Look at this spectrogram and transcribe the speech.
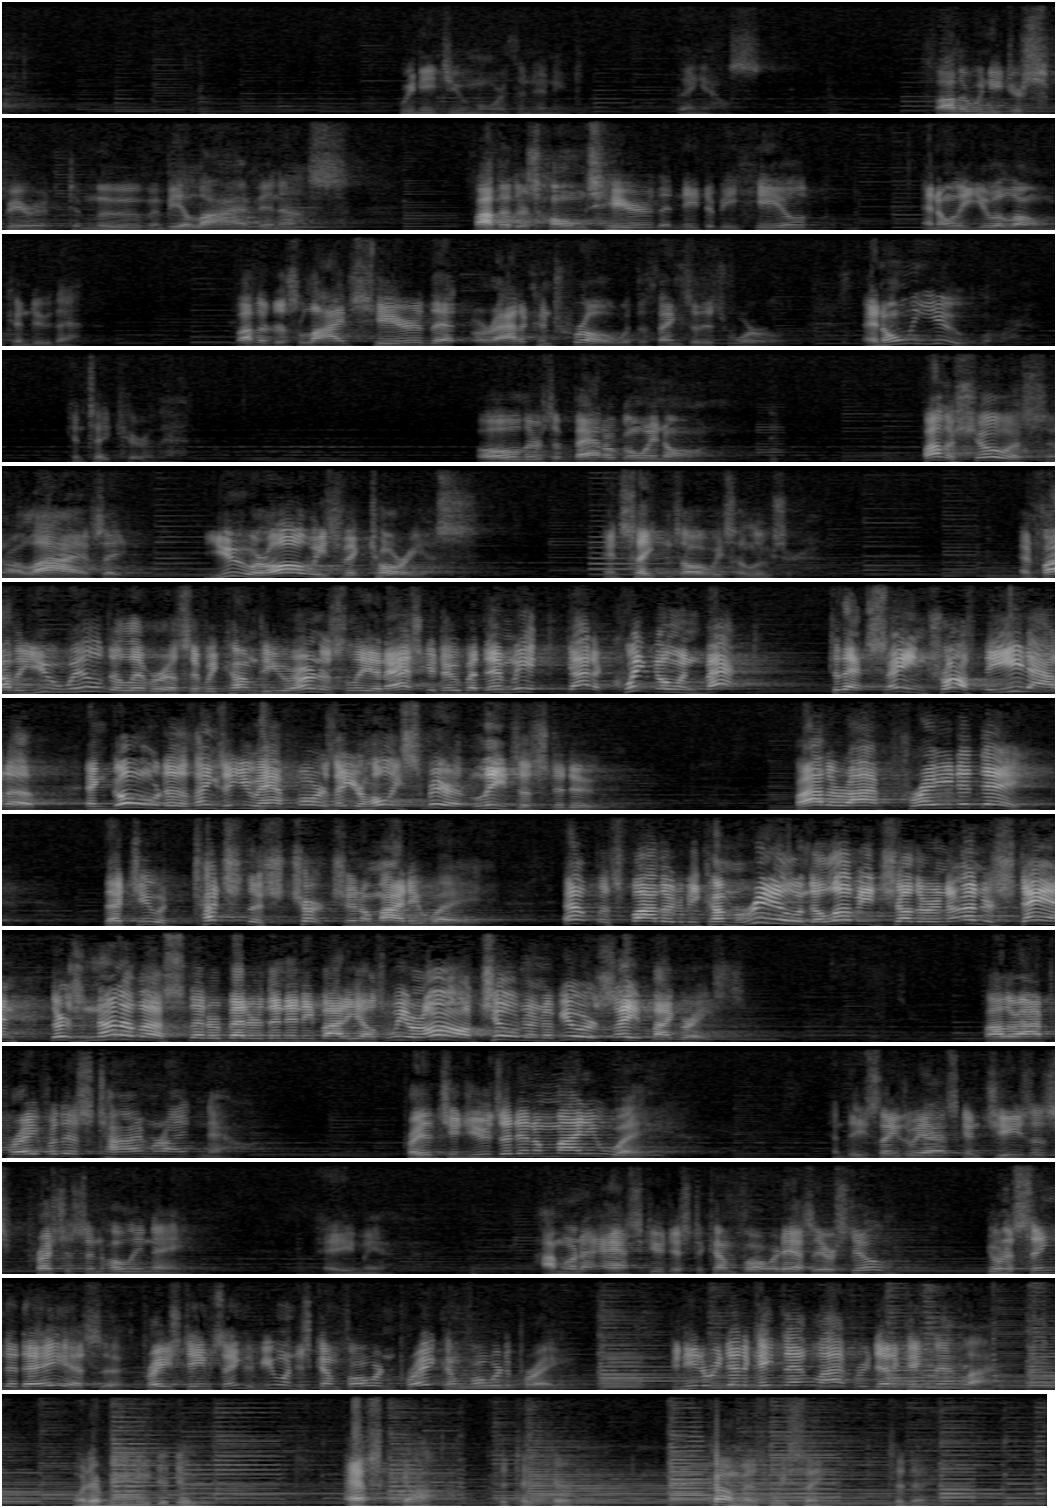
we need you more than anything else. Father, we need your spirit to move and be alive in us. Father, there's homes here that need to be healed, and only you alone can do that. Father, there's lives here that are out of control with the things of this world, and only you, Lord, can take care of that. Oh, there's a battle going on. Father, show us in our lives that you are always victorious, and Satan's always a loser. And Father, you will deliver us if we come to you earnestly and ask you to, but then we got to quit going back to that same trough to eat out of and go to the things that you have for us that your Holy Spirit leads us to do. Father, I pray today that you would touch this church in a mighty way. Help us, Father, to become real and to love each other and to understand there's none of us that are better than anybody else. We are all children of yours saved by grace. Father, I pray for this time right now. Pray that you'd use it in a mighty way. And these things we ask in Jesus' precious and holy name. Amen. I'm going to ask you just to come forward as they're still going to sing today as the praise team sings. If you want to just come forward and pray, come forward to pray. If you need to rededicate that life, rededicate that life. Whatever you need to do, ask God to take care of it. Come as we sing today.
